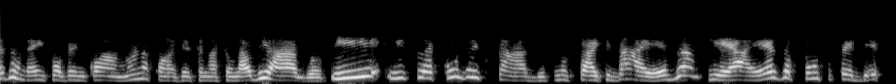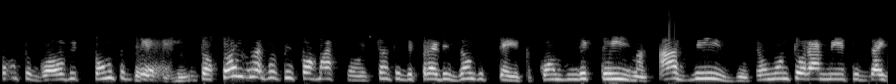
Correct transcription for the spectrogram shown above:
ESA, né, envolvendo com a ANA, com a Agência Nacional de Água. E isso é condensado no site da ESA, que é aesa.pb.gov.br. Então, todas essas informações, tanto de previsão do tempo, como de clima, aviso, o monitoramento das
